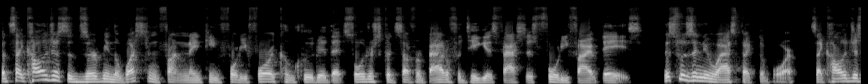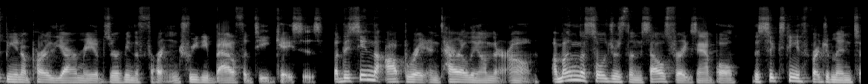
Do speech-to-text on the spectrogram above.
But psychologists observing the Western Front in 1944 concluded that soldiers could suffer battle fatigue as fast as 45 days. This was a new aspect of war, psychologists being a part of the army observing the front and treating battle fatigue cases, but they seemed to operate entirely on their own. Among the soldiers themselves, for example, the 16th Regiment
